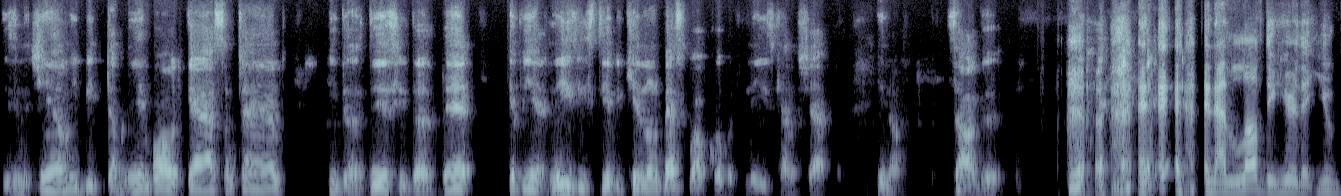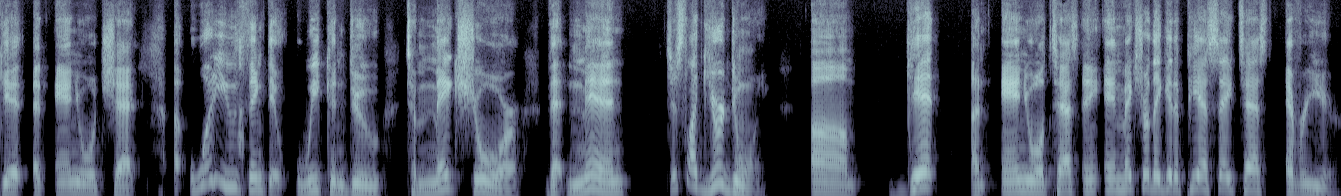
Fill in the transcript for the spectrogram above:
He's in the gym. He beat double in ball with guys sometimes. He does this, he does that. If he has knees, he still be kidding on the basketball court with knees kind of sharp. You know, it's all good. and, and, I love to hear that you get an annual check. Uh, what do you think that we can do to make sure that men, just like you're doing, um, get an annual test and, and make sure they get a PSA test every year?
